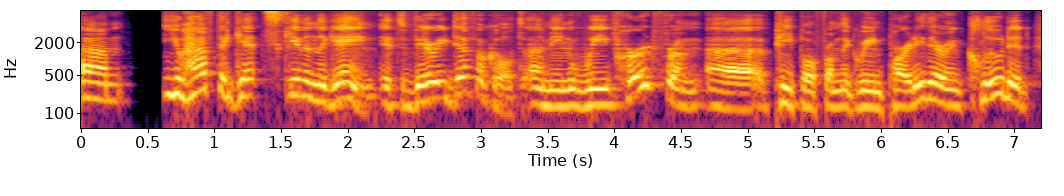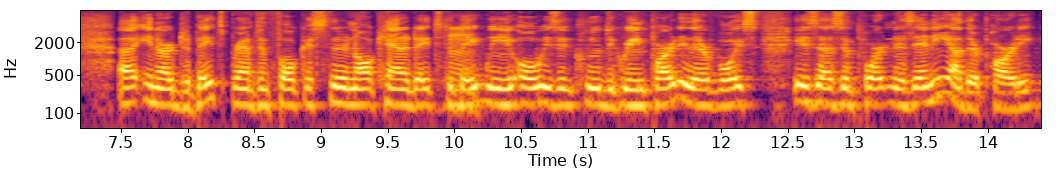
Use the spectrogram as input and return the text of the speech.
Um, you have to get skin in the game. It's very difficult. I mean, we've heard from uh, people from the Green Party. They're included uh, in our debates. Brampton focused did an all candidates debate. Mm. We always include the Green Party. Their voice is as important as any other party.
